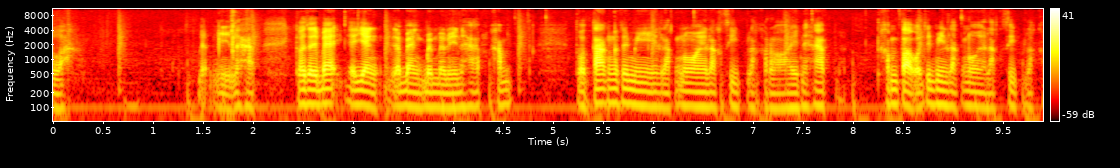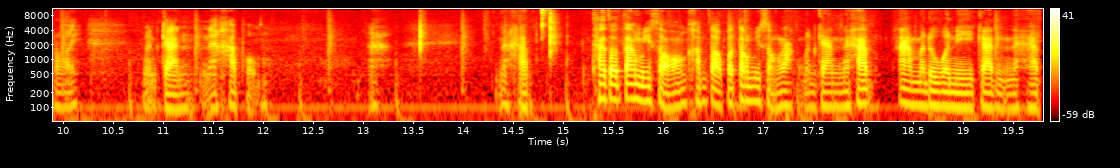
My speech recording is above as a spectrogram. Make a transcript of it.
ตัว แบบนี้นะครับ ก็จะแบ่งจะแบ่งจะแบ่งเป็นแบบนี้นะครับคำตัวตั้งก็จะมีหลักหน่วยหลักสิบหลักร้อยนะครับคำตอบก็จะมีหลักหน่วยหลักสิบหลักร้อยเหมือนกันนะครับผมนะครับถ้าตัวตั้งมี 2คำตอบก็ต้องมี 2 หลักเหมือนกันนะครับอะมาดูวันนี้กันนะครับ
